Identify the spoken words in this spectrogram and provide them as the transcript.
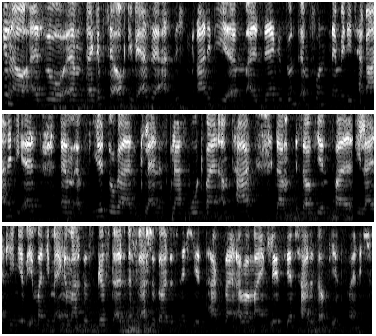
Genau, also ähm, da gibt es ja auch diverse Ansichten, gerade die ähm, sehr gesund empfundene mediterrane Diät ähm, empfiehlt sogar ein kleines Glas Rotwein am Tag. Da ist auf jeden Fall die Leitlinie wie immer, die Menge macht das Gift. Also eine Flasche sollte es nicht jeden Tag sein, aber mein Gläschen schadet auf jeden Fall nicht.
